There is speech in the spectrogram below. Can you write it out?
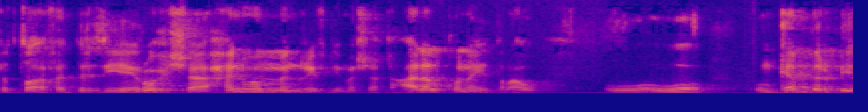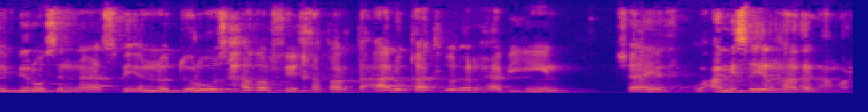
للطائفة الدرزية. يروح شاحنهم من ريف دمشق على القنيطره. و... ومكبر بروس الناس بأنه الدروز حضر في خطر. تعالوا قاتلوا الارهابيين شايف؟ وعم يصير هذا الأمر.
